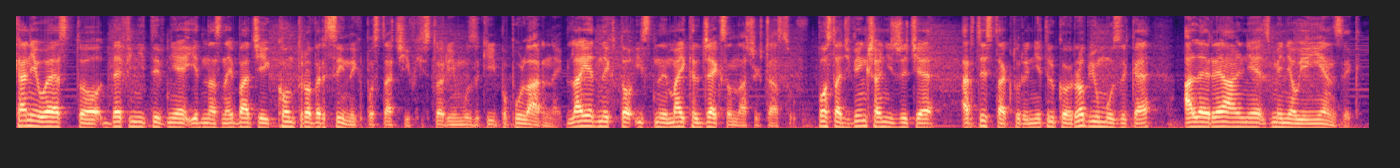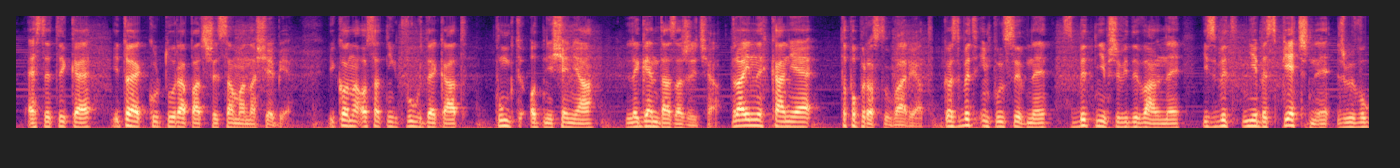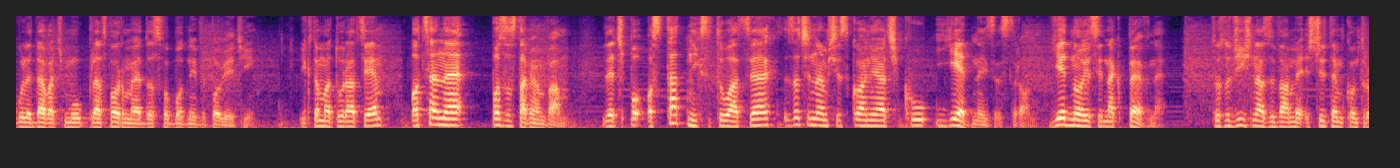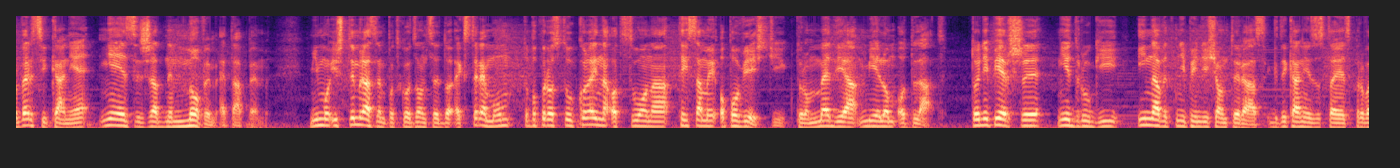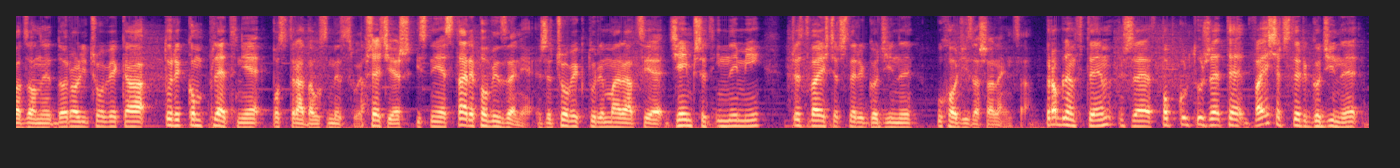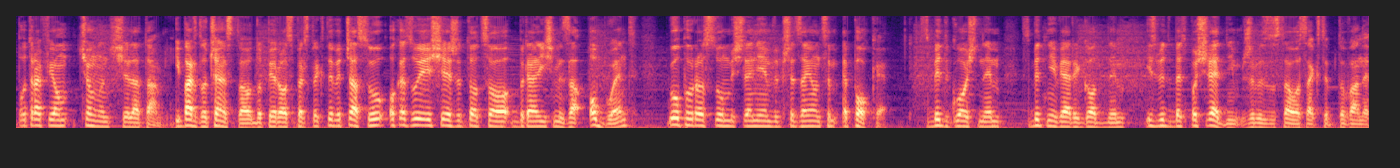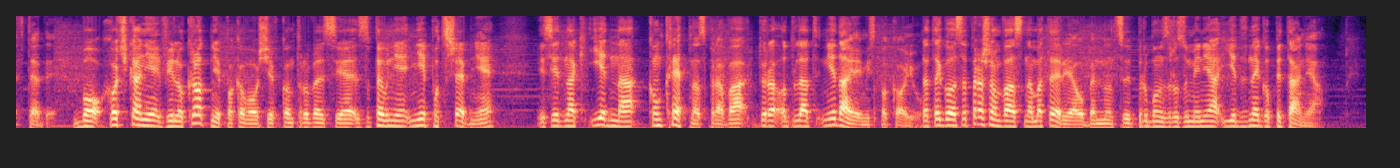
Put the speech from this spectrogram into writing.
Kanye West to definitywnie jedna z najbardziej kontrowersyjnych postaci w historii muzyki popularnej. Dla jednych to istny Michael Jackson naszych czasów. Postać większa niż życie, artysta, który nie tylko robił muzykę, ale realnie zmieniał jej język, estetykę i to jak kultura patrzy sama na siebie. Ikona ostatnich dwóch dekad, punkt odniesienia, legenda za życia. Dla innych Kanye to po prostu wariat. Tylko zbyt impulsywny, zbyt nieprzewidywalny i zbyt niebezpieczny, żeby w ogóle dawać mu platformę do swobodnej wypowiedzi. I kto ma tu rację? Ocenę pozostawiam wam. Lecz po ostatnich sytuacjach zaczynam się skłaniać ku jednej ze stron. Jedno jest jednak pewne. To, co dziś nazywamy szczytem kontrowersji Kanie, nie jest żadnym nowym etapem. Mimo iż tym razem podchodzące do ekstremum, to po prostu kolejna odsłona tej samej opowieści, którą media mielą od lat. To nie pierwszy, nie drugi i nawet nie pięćdziesiąty raz, gdy Kanye zostaje sprowadzony do roli człowieka, który kompletnie postradał zmysły. A przecież istnieje stare powiedzenie, że człowiek, który ma rację dzień przed innymi, przez 24 godziny uchodzi za szaleńca. Problem w tym, że w popkulturze te 24 godziny potrafią ciągnąć się latami. I bardzo często, dopiero z perspektywy czasu, okazuje się, że to, co braliśmy za obłęd, było po prostu myśleniem wyprzedzającym epokę zbyt głośnym, zbyt niewiarygodnym i zbyt bezpośrednim, żeby zostało zaakceptowane wtedy. Bo choć Kanye wielokrotnie pakował się w kontrowersje zupełnie niepotrzebnie, jest jednak jedna konkretna sprawa, która od lat nie daje mi spokoju. Dlatego zapraszam Was na materiał będący próbą zrozumienia jednego pytania.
